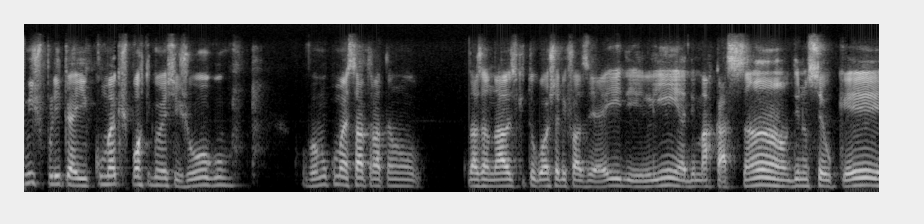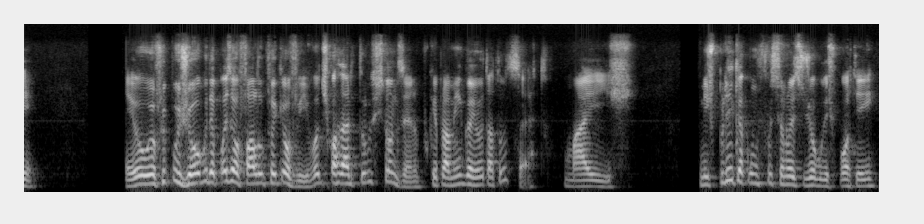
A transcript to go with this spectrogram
Me explica aí como é que o Sport ganhou esse jogo. Vamos começar tratando das análises que tu gosta de fazer aí, de linha, de marcação, de não sei o quê. Eu, eu fui pro jogo, depois eu falo o que foi que eu vi. Vou discordar de tudo que estão dizendo, porque para mim ganhou, tá tudo certo. Mas me explica como funcionou esse jogo do esporte aí.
